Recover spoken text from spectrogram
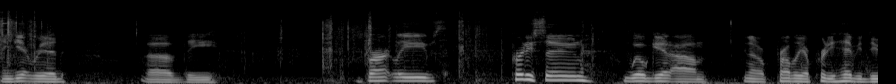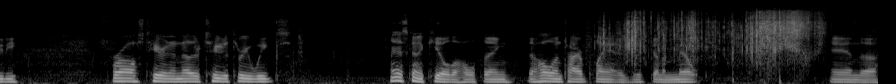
and get rid of the burnt leaves. Pretty soon we'll get, um, you know, probably a pretty heavy duty frost here in another two to three weeks. And it's going to kill the whole thing. The whole entire plant is just going to melt and uh,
